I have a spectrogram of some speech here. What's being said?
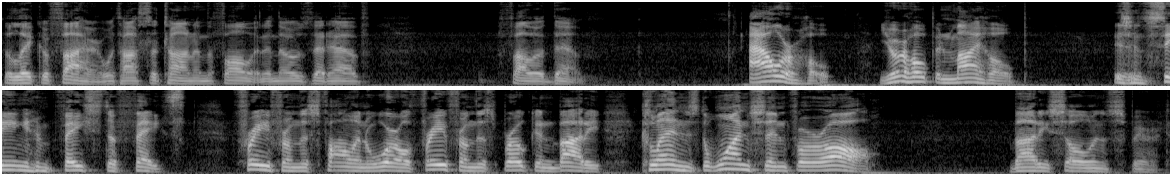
the lake of fire with Hasatan and the fallen and those that have followed them. Our hope, your hope and my hope, is in seeing him face to face, free from this fallen world, free from this broken body, cleansed once and for all, body, soul, and spirit.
